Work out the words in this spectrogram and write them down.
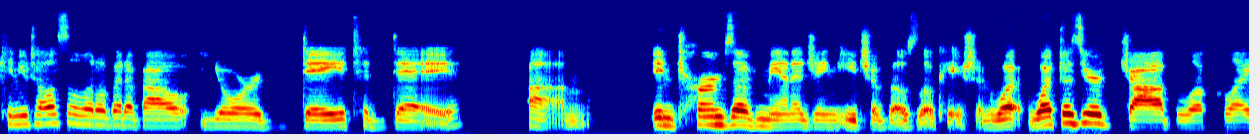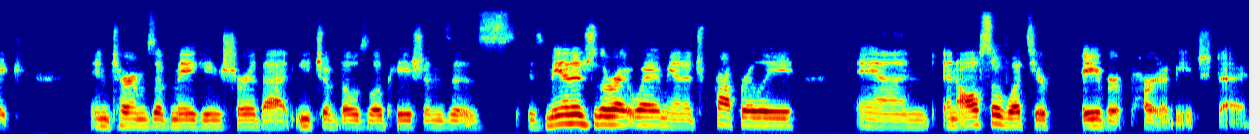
can you tell us a little bit about your day to day in terms of managing each of those locations what what does your job look like in terms of making sure that each of those locations is is managed the right way managed properly and and also what's your favorite part of each day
